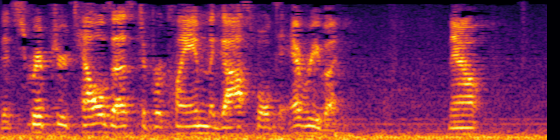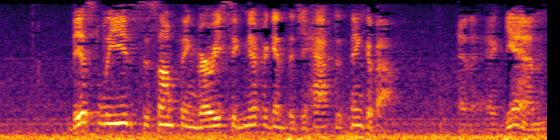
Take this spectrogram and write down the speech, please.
that scripture tells us to proclaim the gospel to everybody. Now, this leads to something very significant that you have to think about. And again,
